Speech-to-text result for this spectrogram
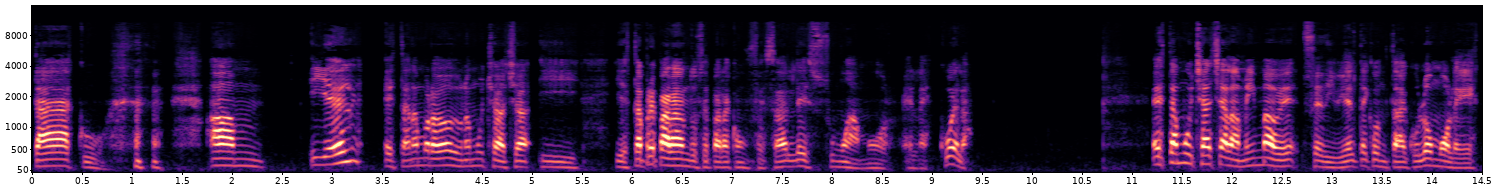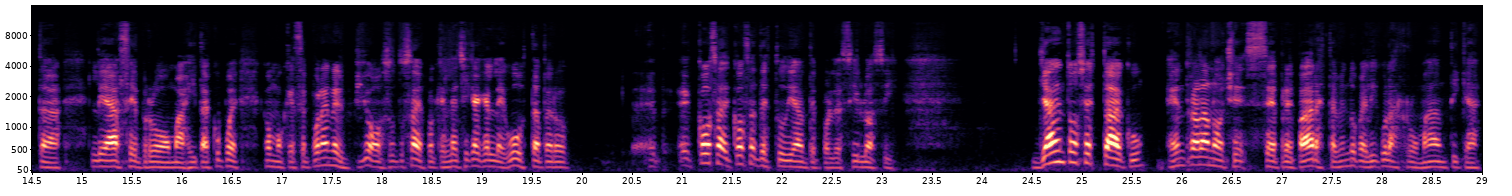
Taku. y él está enamorado de una muchacha y, y está preparándose para confesarle su amor en la escuela. Esta muchacha a la misma vez se divierte con Taku, lo molesta, le hace bromas y Taku pues como que se pone nervioso, tú sabes, porque es la chica que le gusta, pero eh, eh, cosas, cosas de estudiante, por decirlo así. Ya entonces Taku entra a la noche, se prepara, está viendo películas románticas,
